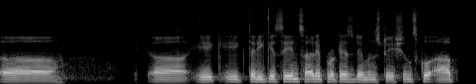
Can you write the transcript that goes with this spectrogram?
आ, आ, एक एक तरीके से इन सारे प्रोटेस्ट डेमोन्स्ट्रेशंस को आप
